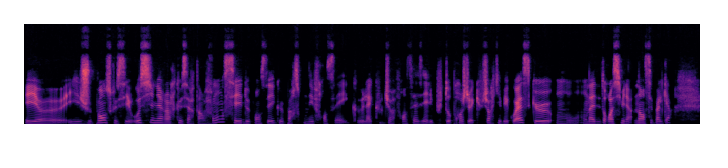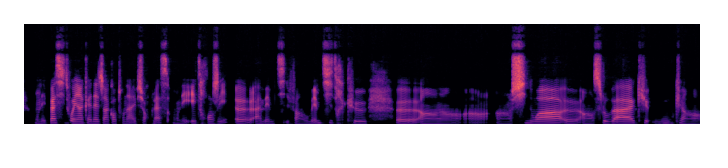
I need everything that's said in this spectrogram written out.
Et, euh, et, je pense que c'est aussi une erreur que certains font, c'est de penser que parce qu'on est français et que la culture française elle est plutôt proche de la culture québécoise, que on, a des droits similaires. Non, c'est pas le cas. On n'est pas citoyen canadien quand on arrive sur place, on est étranger euh, à même enfin, au même titre que euh, un, un, un, chinois, euh, un slovaque ou qu'un,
